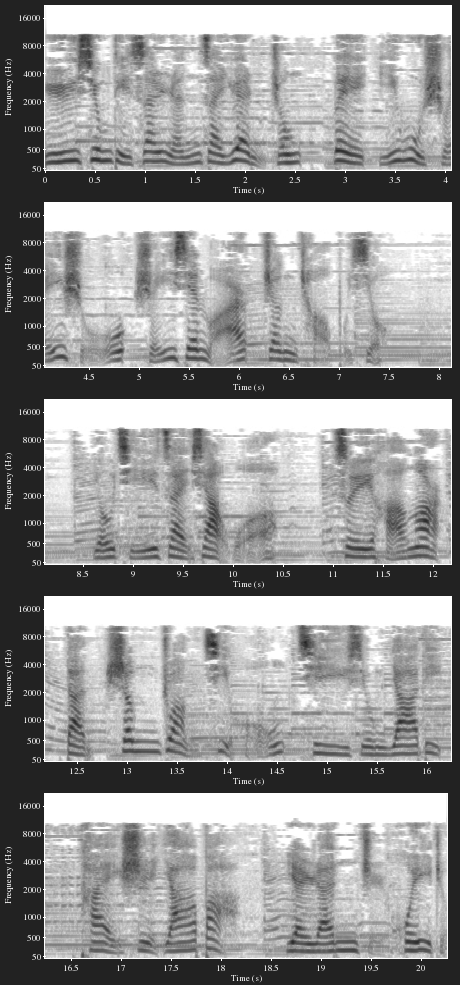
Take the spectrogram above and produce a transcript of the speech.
与兄弟三人在院中为一物谁属谁先玩争吵不休，尤其在下我，虽行二，但声壮气宏，欺兄压弟，态势压霸，俨然指挥者。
